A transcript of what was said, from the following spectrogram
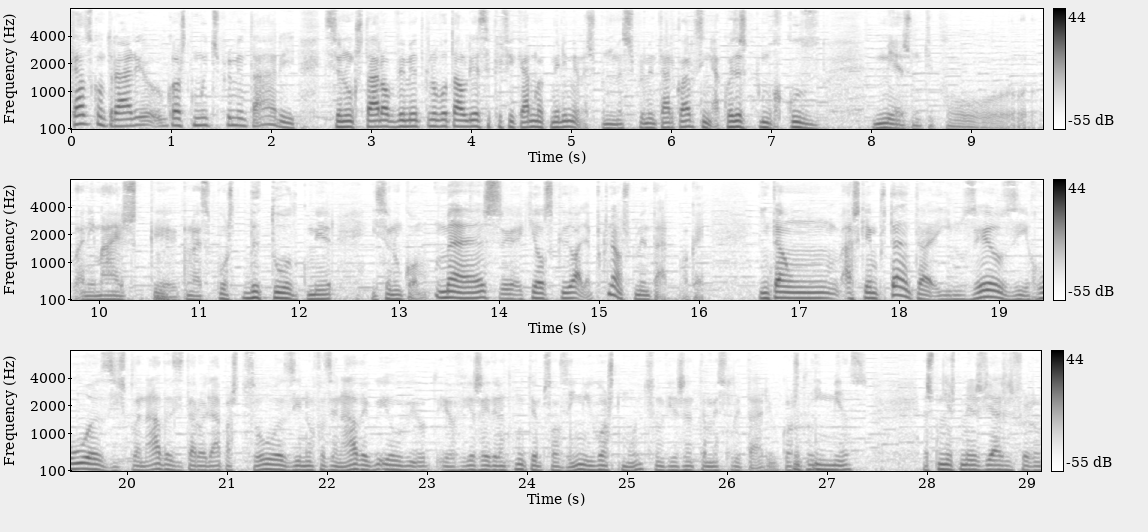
Caso contrário, gosto muito de experimentar e se eu não gostar, obviamente que não vou estar ali a sacrificar-me a comer imenso. Mas, mas experimentar, claro que sim. Há coisas que me recuso mesmo, tipo animais que, que não é suposto de todo comer, isso eu não como. Mas eh, aqueles que, olha, por que não experimentar? Ok. Então acho que é importante ah, e museus e ruas e esplanadas e estar a olhar para as pessoas e não fazer nada. Eu, eu, eu- viajei durante muito tempo sozinho e gosto muito, sou um viajante também solitário, gosto Uhum. imenso. As minhas primeiras viagens foram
